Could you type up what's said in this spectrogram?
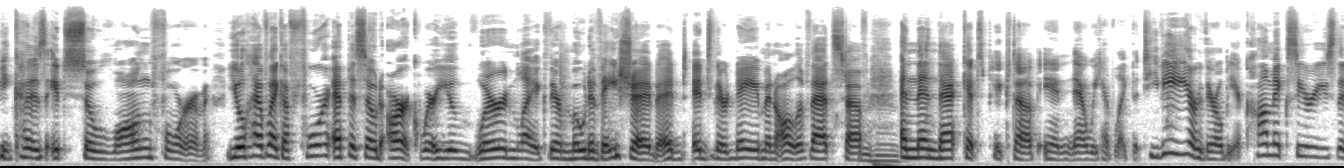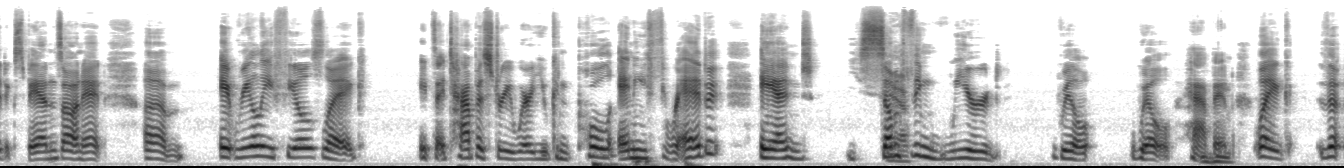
because it's so long form. You'll have like a four episode arc where you learn like their motivation and, and their name and all of that stuff. Mhm. And then that gets picked up in now we have like the TV or there'll be a comic series that expands on it. Um it really feels like it's a tapestry where you can pull any thread and something weird will will happen. Like the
